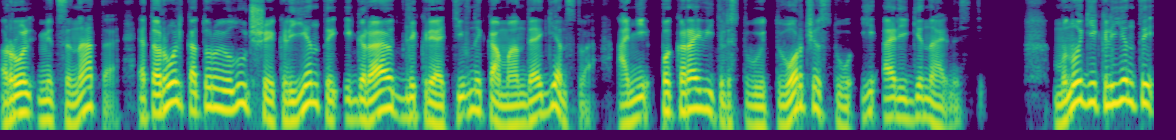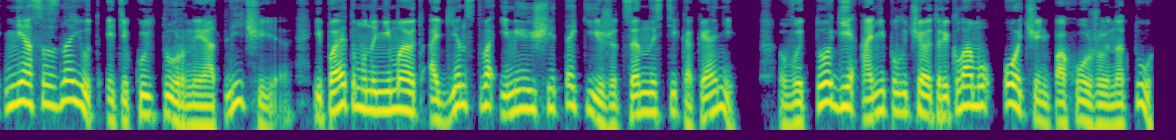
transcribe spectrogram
Роль мецената – это роль, которую лучшие клиенты играют для креативной команды агентства. Они покровительствуют творчеству и оригинальности. Многие клиенты не осознают эти культурные отличия и поэтому нанимают агентства, имеющие такие же ценности, как и они. В итоге они получают рекламу, очень похожую на ту,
